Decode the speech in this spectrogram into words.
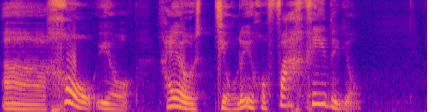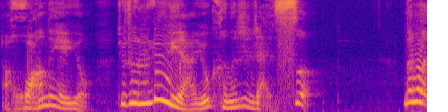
啊，厚有，还有久了以后发黑的有，啊，黄的也有。就这绿呀，有可能是染色。那么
